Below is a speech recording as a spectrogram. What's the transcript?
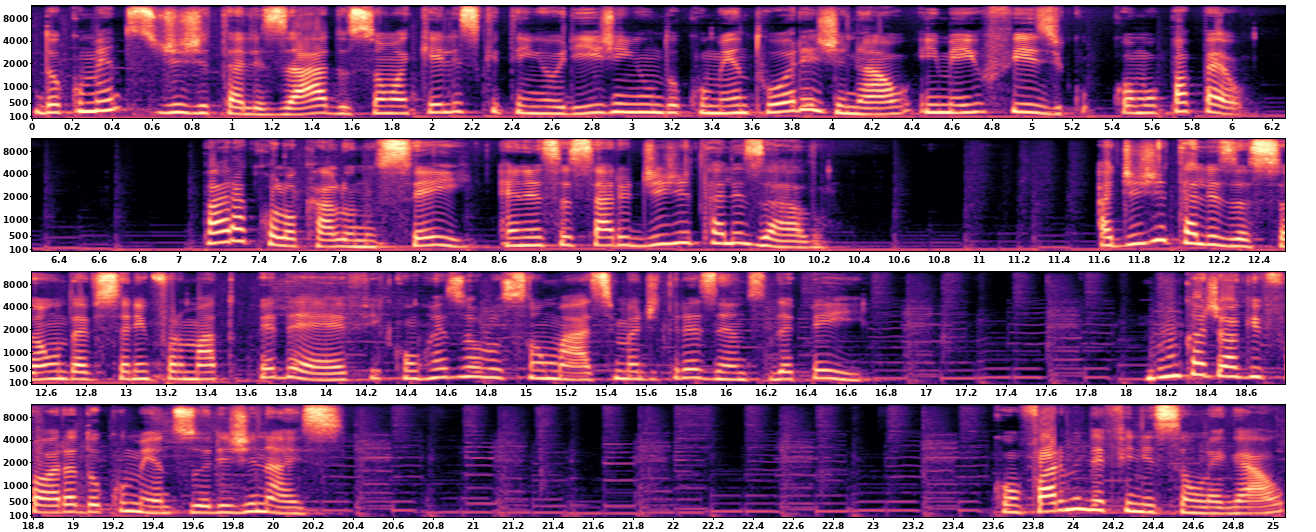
Documentos digitalizados são aqueles que têm origem em um documento original em meio físico, como papel. Para colocá-lo no SEI, é necessário digitalizá-lo. A digitalização deve ser em formato PDF com resolução máxima de 300 dpi. Nunca jogue fora documentos originais. Conforme definição legal,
